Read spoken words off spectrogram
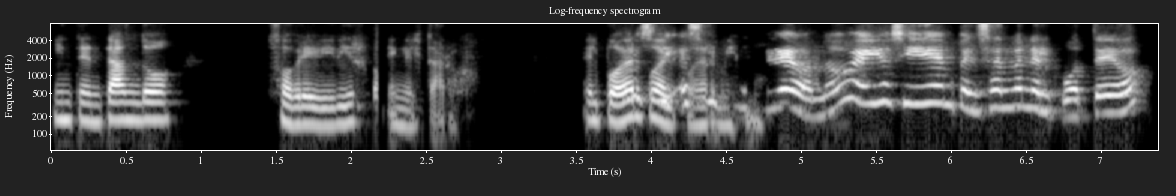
intentando sobrevivir en el cargo. El poder por el poder mismo. ¿no? Ellos siguen pensando en el cuoteo.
